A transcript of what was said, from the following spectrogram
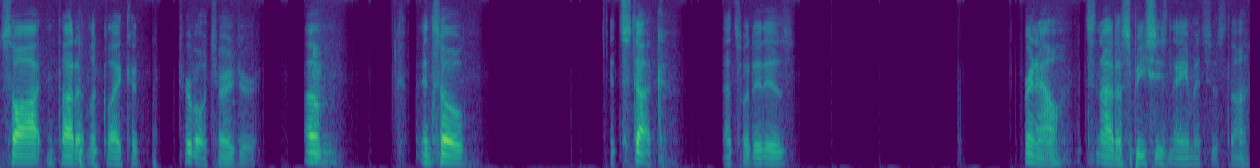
saw it and thought it looked like a turbocharger. Um, and so it stuck. That's what it is. For now, it's not a species name. It's just a,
